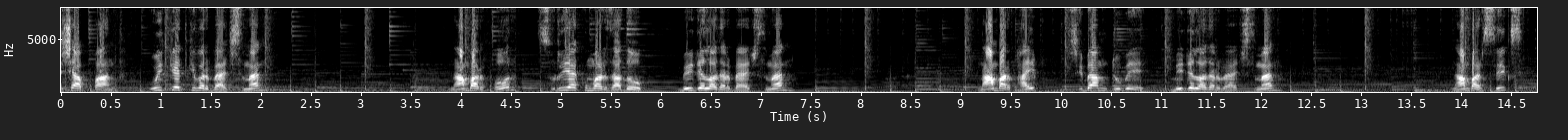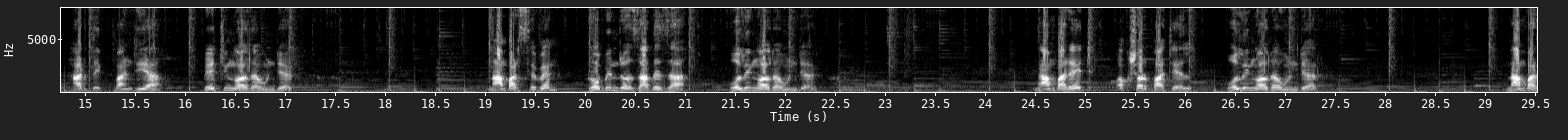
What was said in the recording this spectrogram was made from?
Rishabh Pant wicketkeeper batsman number four Surya Kumar Yadav middle order batsman number five Shivam Dube middle order batsman number six Hardik Pandya batting allrounder number seven, Ravindra Jadeja, bowling allrounder. Number eight, Axar Patel, bowling allrounder. Number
